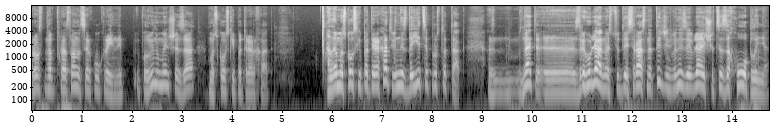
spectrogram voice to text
е, на Православну церкву України, і половину менше за Московський патріархат. Але Московський патріархат він не здається просто так. Знаєте, е, з регулярністю десь раз на тиждень вони заявляють, що це захоплення.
